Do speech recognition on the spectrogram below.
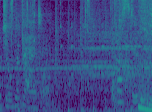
Module repaired. Thrusters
